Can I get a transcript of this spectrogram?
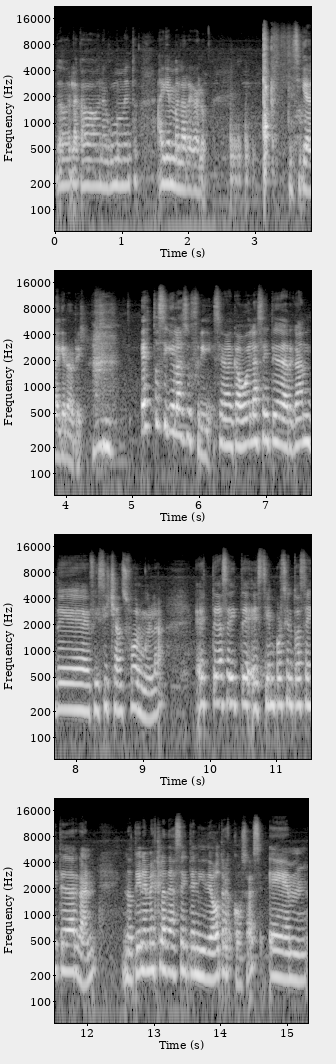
Debo haberla acabado en algún momento. Alguien me la regaló. Ni siquiera la quiero abrir. Esto sí que la sufrí. Se me acabó el aceite de argán de Physicians Formula. Este aceite es 100% aceite de argán. No tiene mezcla de aceite ni de otras cosas. Eh,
